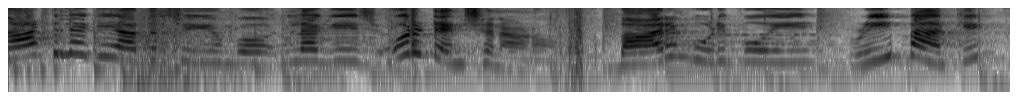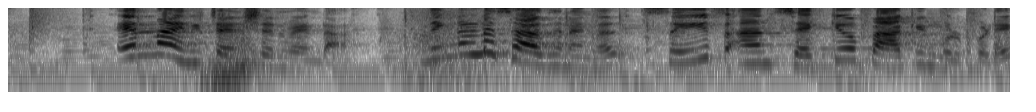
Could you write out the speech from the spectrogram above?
നാട്ടിലേക്ക് യാത്ര ചെയ്യുമ്പോൾ ലഗേജ് ഒരു ടെൻഷനാണോ? ഭാരം കൂടി പോയി റീപാക്കിംഗ് എന്നാ ഇനി ടെൻഷൻ വേണ്ട. നിങ്ങളുടെ സാധനങ്ങൾ സേഫ് ആൻഡ് സെക്യൂർ പാക്കിംഗ് ഉൾപ്പെടെ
